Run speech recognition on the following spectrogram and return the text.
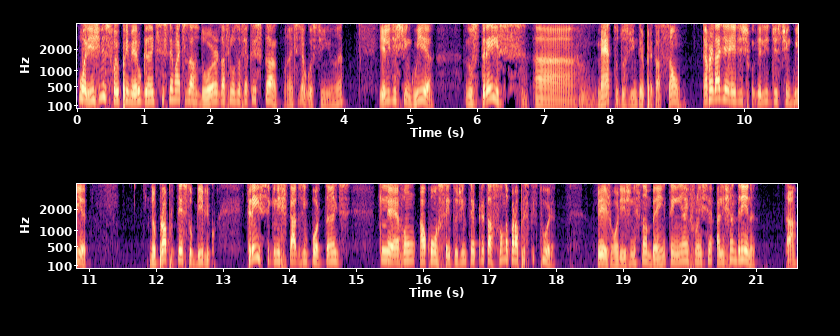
O Orígenes foi o primeiro grande sistematizador da filosofia cristã, antes de Agostinho. Né? E ele distinguia nos três uh, métodos de interpretação, na verdade, ele, ele distinguia no próprio texto bíblico, três significados importantes que levam ao conceito de interpretação da própria escritura. Vejam, Orígenes também tem a influência alexandrina. Tá?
